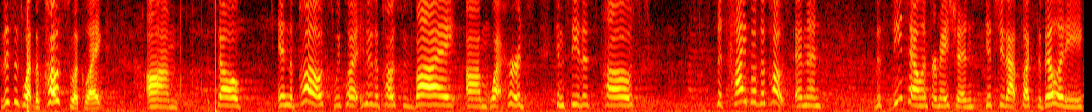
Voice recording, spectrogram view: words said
this is what the posts look like. Um, so in the post, we put who the post is by, um, what herds can see this post, the type of the post, and then this detail information gets you that flexibility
